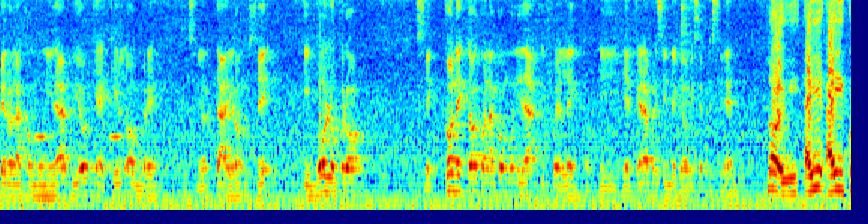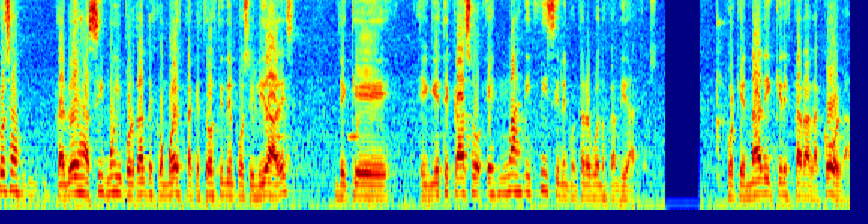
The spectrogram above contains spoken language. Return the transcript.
Pero la comunidad vio que aquel hombre, el señor Tyron, se involucró, se conectó con la comunidad y fue electo. Y, y el que era presidente quedó vicepresidente. No, y hay, hay cosas tal vez así muy importantes como esta, que todos tienen posibilidades, de que en este caso es más difícil encontrar buenos candidatos, porque nadie quiere estar a la cola,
